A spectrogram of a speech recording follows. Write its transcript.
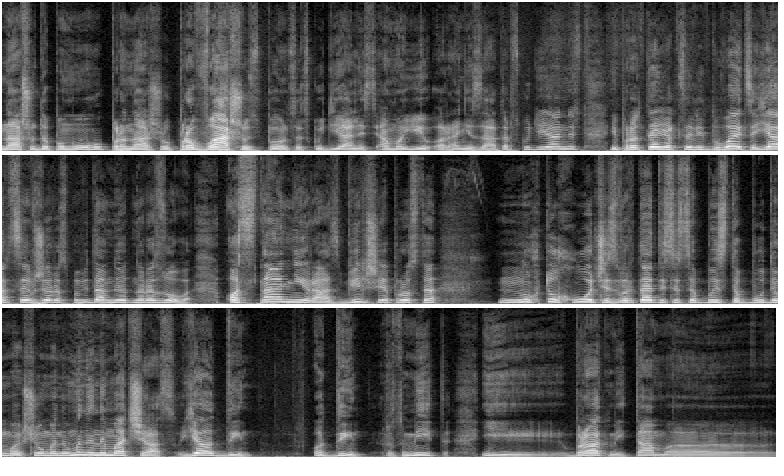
нашу допомогу, про нашу, про вашу спонсорську діяльність, а мою організаторську діяльність, і про те, як це відбувається. Я це вже розповідав неодноразово. Останній раз більше я просто. Ну, хто хоче, звертайтеся особисто, будемо, якщо у мене. У мене нема часу. Я один. Один. Розумієте? І брат мій там е-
